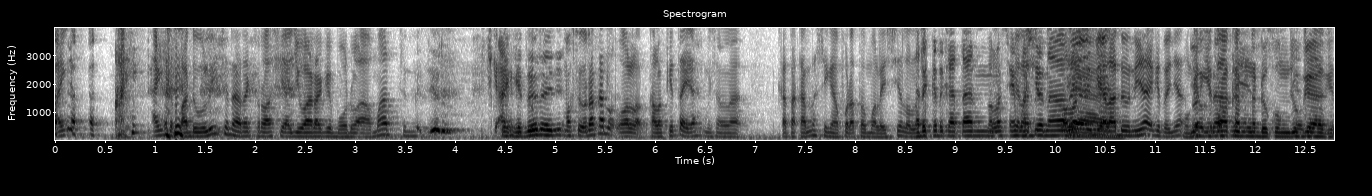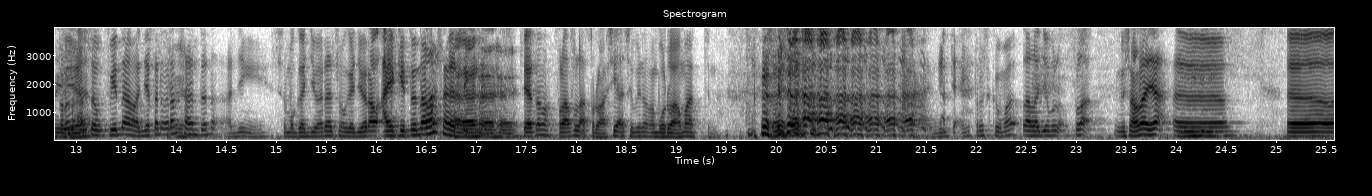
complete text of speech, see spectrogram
Aing aing aing teu peduli cenah rek Kroasia juara ge bodoh amat cenah. Cik gitu. Maksud orang kan kalau kita ya misalnya katakanlah Singapura atau Malaysia lolos Ada kedekatan lolos emosional lolos ya. Piala dunia gitu nya. Mungkin Terus- kita akan ngedukung juga geografis. gitu Terus ya. asup final aja kan orang santai anjing semoga juara semoga juara. Aya kitu lah saya tahu mah fla fla Kroasia asup final bodo amat. Anjing cai terus kumaha lala jam fla misalnya ya eh eh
